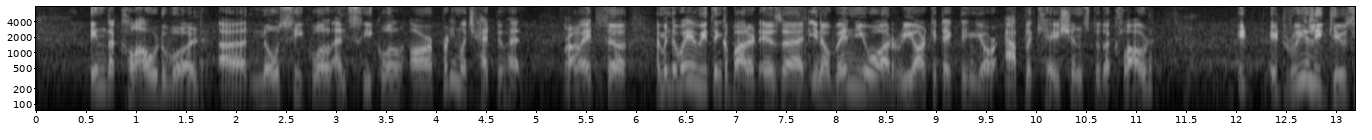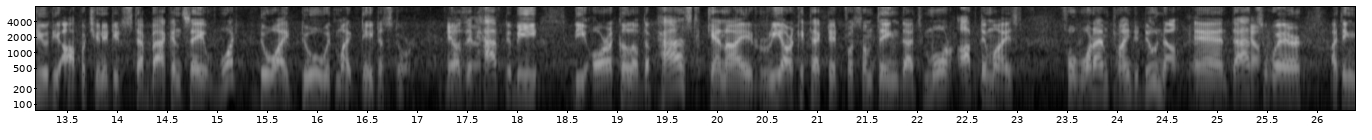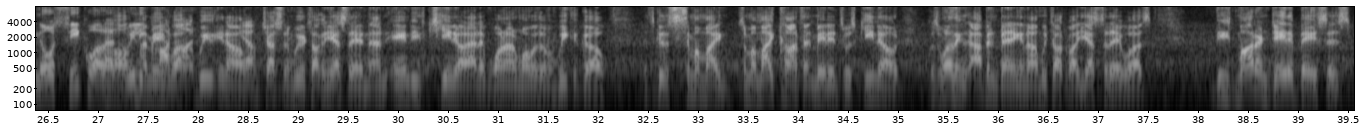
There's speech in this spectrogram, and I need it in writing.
in the cloud world, uh, NoSQL and SQL are pretty much head-to-head. Right. So, I mean, the way we think about it is that, you know, when you are re-architecting your applications to the cloud, hmm. it, it really gives you the opportunity to step back and say, what do I do with my data store? Yeah. Does it have to be the Oracle of the past? Can I re-architect it for something that's more optimized for what I'm trying to do now. Yeah. And that's Yeah. where I think NoSQL has Well, really I mean, caught well, on. we, you know, Yeah. Justin, we were talking yesterday, and, and Andy's keynote, I had a one-on-one with him a week ago. It's good to see some of my some of my content made into his keynote, because one of the things I've been banging on, we talked about yesterday, was these modern databases,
